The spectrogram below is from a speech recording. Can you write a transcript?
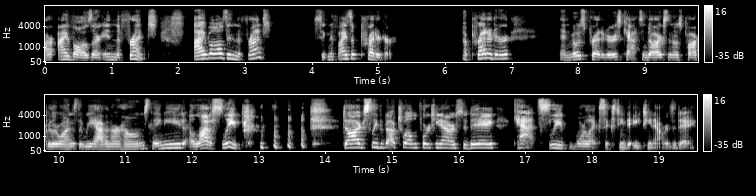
Our eyeballs are in the front. Eyeballs in the front signifies a predator. A predator, and most predators, cats and dogs, the most popular ones that we have in our homes, they need a lot of sleep. Dogs sleep about 12 to 14 hours a day. Cats sleep more like 16 to 18 hours a day.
